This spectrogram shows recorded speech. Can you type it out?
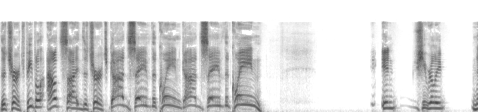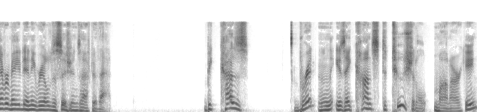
the church, people outside the church, God save the queen, God save the queen. And she really never made any real decisions after that because Britain is a constitutional monarchy,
